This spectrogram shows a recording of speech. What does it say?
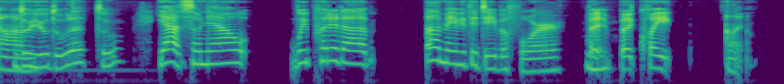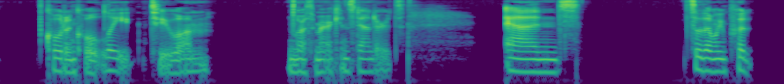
Um, do you do that too? Yeah. So now we put it up uh, maybe the day before, but Mhm. but quite uh, quote unquote late to um, North American standards, and so then we put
